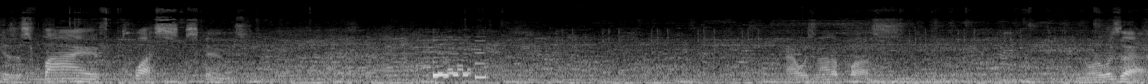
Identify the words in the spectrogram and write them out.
Gives us five plus spins. Was not a plus. Nor was that.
